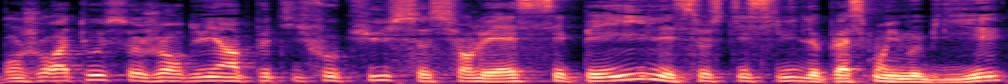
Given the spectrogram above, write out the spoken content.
Bonjour à tous, aujourd'hui un petit focus sur les SCPI, les sociétés civiles de placement immobilier.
